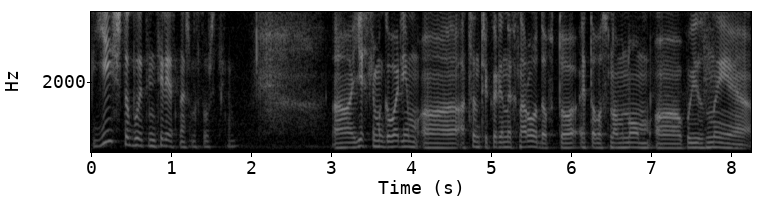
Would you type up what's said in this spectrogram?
есть, что будет интересно нашим слушателям? А, если мы говорим а, о Центре коренных народов, то это в основном а, выездные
